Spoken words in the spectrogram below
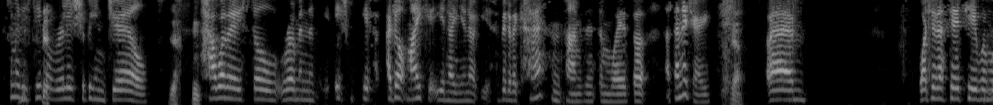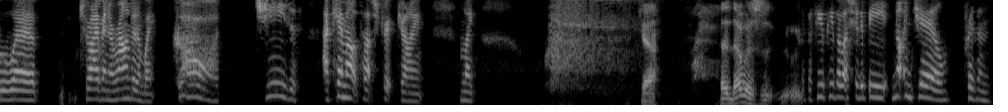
some of these people really should be in jail. Yeah. How are they still roaming? It's, it's. I don't like it. You know, you know, it's a bit of a curse sometimes in some ways, but that's energy. Yeah. Um, what did I say to you when we were driving around and I went, God, Jesus. I came out to that strip joint. I'm like, Yeah. That, that was there's a few people that should be not in jail, prison.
